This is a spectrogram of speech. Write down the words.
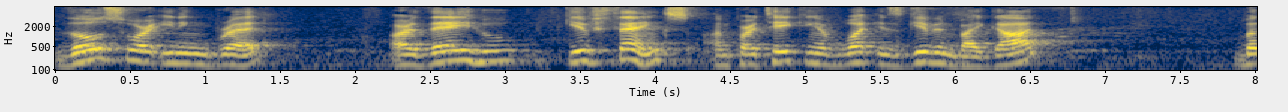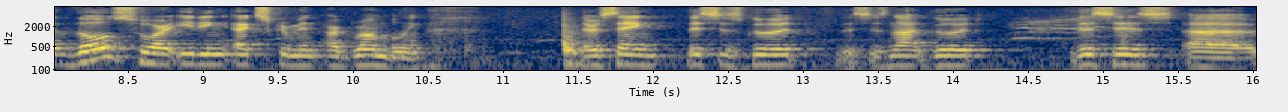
Those who are eating bread are they who give thanks on partaking of what is given by God, but those who are eating excrement are grumbling. They're saying, This is good, this is not good, this is uh,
